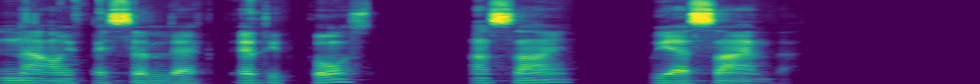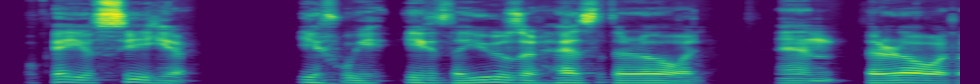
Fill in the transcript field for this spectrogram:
and now if I select edit post, assign, we assign that. Okay, you see here, if we if the user has the role and the role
